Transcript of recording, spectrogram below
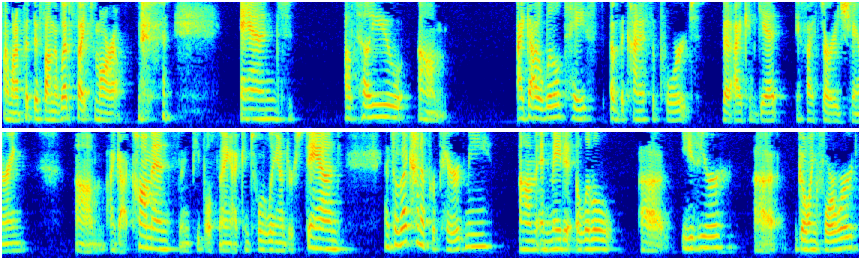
I want to put this on the website tomorrow." and I'll tell you, um, I got a little taste of the kind of support that I could get if I started sharing. Um, I got comments and people saying I can totally understand, and so that kind of prepared me um, and made it a little uh, easier uh, going forward.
